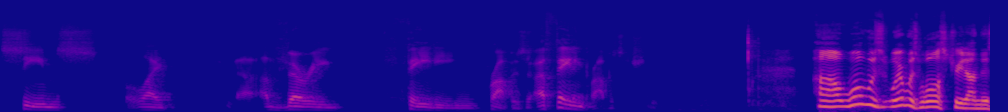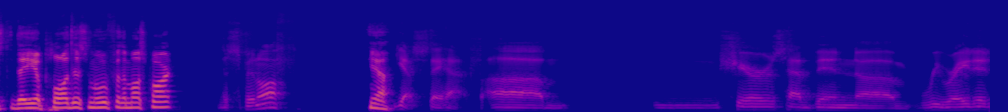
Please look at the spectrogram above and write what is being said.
seems like a very fading proposition, a fading proposition. Uh, what was where was Wall Street on this? Did they applaud this move for the most part? The spinoff. Yeah. Yes, they have. Um, shares have been um, re-rated.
